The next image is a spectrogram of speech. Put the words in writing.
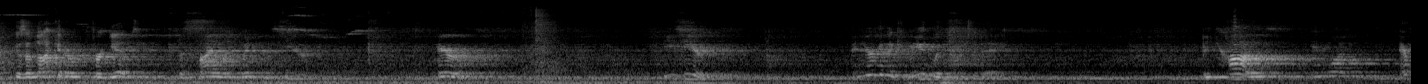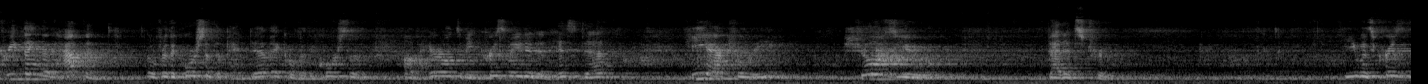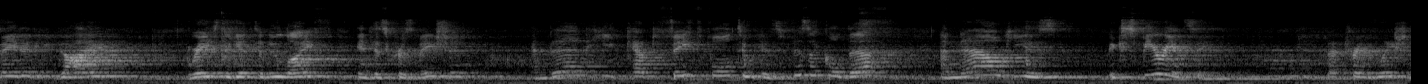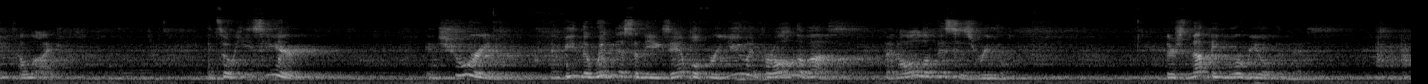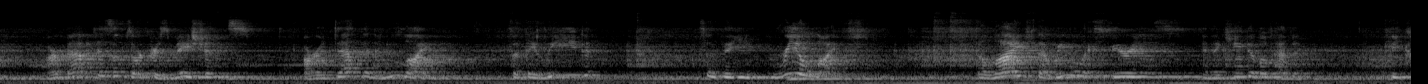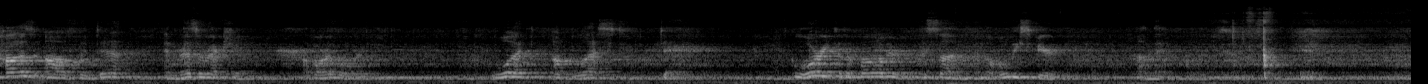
because I'm not going to forget the silent witness here. Harold. He's here. And you're going to commune with him today. Because in what everything that happened over the course of the pandemic, over the course of, of Harold's being chrismated and his death, he actually shows you that it's true. He was chrismated, he died, raised again to new life in his chrismation, and then he kept faithful to his physical death, and now he is experiencing that translation to life. And so he's here ensuring and being the witness and the example for you and for all of us that all of this is real. There's nothing more real than this. Our baptisms, our chrismations, are a death and a new life, but they lead to the real life, the life that we will experience in the kingdom of heaven because of the death and resurrection of our Lord. What a blessed day. Glory to the Father, the Son, and the Holy Spirit. Amen.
